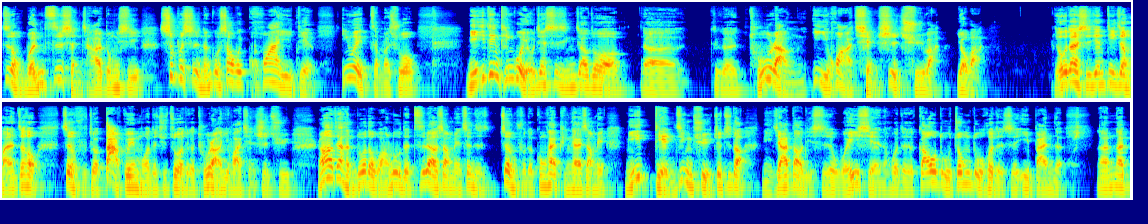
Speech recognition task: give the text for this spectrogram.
这种文资审查的东西，是不是能够稍微快一点？因为怎么说，你一定听过有一件事情叫做呃，这个土壤异化潜势区吧？有吧？有一段时间地震完了之后，政府就大规模的去做这个土壤异化潜势区，然后在很多的网络的资料上面，甚至政府的公开平台上面，你点进去就知道你家到底是危险，或者是高度、中度，或者是一般的。那那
